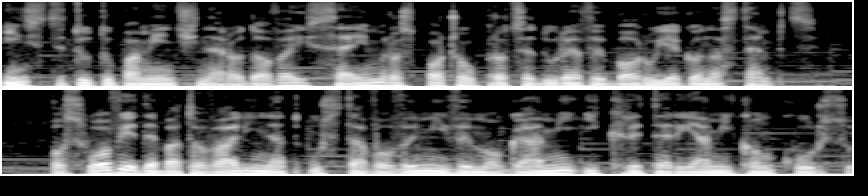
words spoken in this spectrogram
Instytutu Pamięci Narodowej, Sejm rozpoczął procedurę wyboru jego następcy. Posłowie debatowali nad ustawowymi wymogami i kryteriami konkursu,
